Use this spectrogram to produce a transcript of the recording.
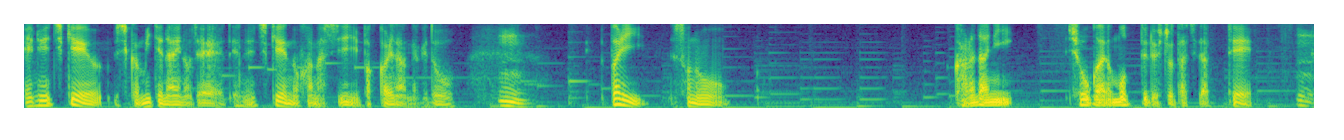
NHK しか見てないので、NHK の話ばっかりなんだけど、うんやっぱりその体に障害を持ってる人たちだってうん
